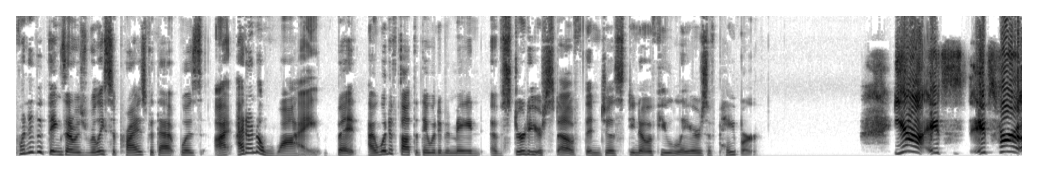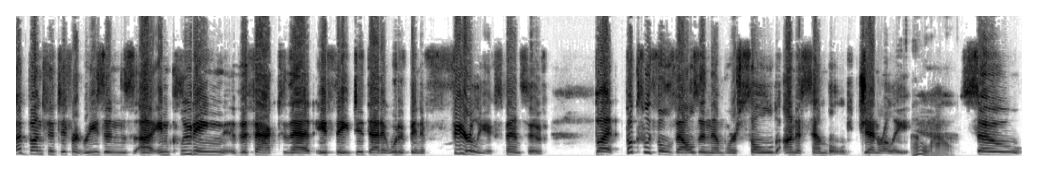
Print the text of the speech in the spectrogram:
One of the things that I was really surprised with that was I, I don't know why, but I would have thought that they would have been made of sturdier stuff than just, you know, a few layers of paper. Yeah, it's it's for a bunch of different reasons, uh, including the fact that if they did that, it would have been fairly expensive. But books with volvels in them were sold unassembled generally. Oh wow! So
